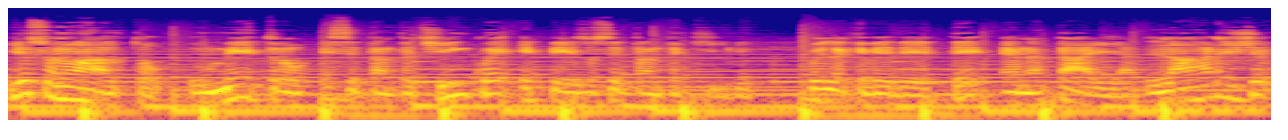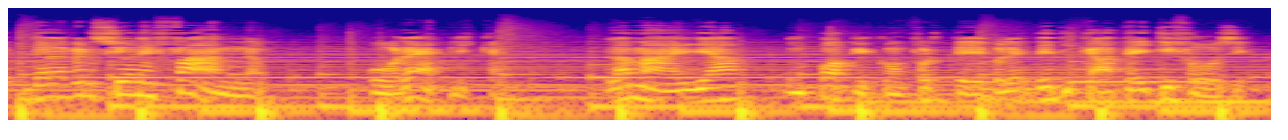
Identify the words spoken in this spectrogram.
Io sono alto 1,75 m e peso 70 kg. Quella che vedete è una taglia large della versione fan o replica, la maglia un po' più confortevole dedicata ai tifosi.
